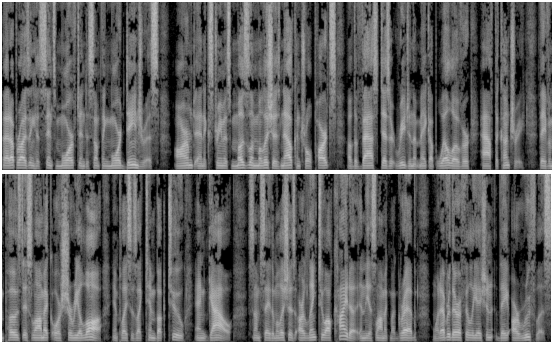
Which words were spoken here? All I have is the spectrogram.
That uprising has since morphed into something more dangerous. Armed and extremist Muslim militias now control parts of the vast desert region that make up well over half the country. They've imposed Islamic or Sharia law in places like Timbuktu and Gao. Some say the militias are linked to Al Qaeda in the Islamic Maghreb. Whatever their affiliation, they are ruthless.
